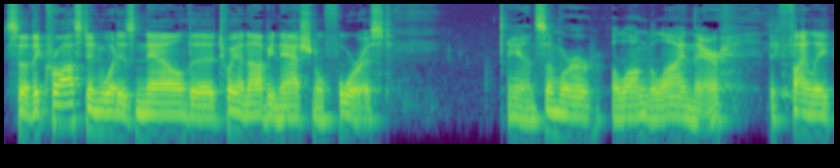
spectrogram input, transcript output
So they crossed in what is now the Toiyabe National Forest. And somewhere along the line there, they finally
